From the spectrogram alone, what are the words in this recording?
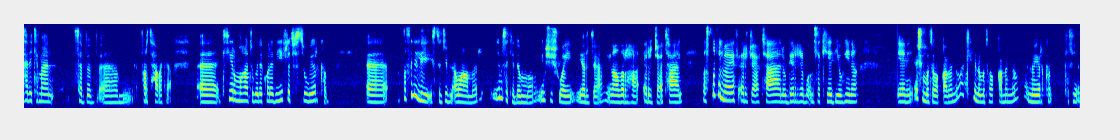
هذه كمان تسبب فرط حركة. آه كثير أمهات تقول لك ولدي يفلت في السوق يركب آه الطفل اللي يستجيب الأوامر يمسك يد أمه يمشي شوي يرجع يناظرها ارجع تعال. بس طفل ما يعرف ارجع تعال وقرب وامسك يدي وهنا. يعني إيش المتوقع منه؟ أكيد إنه متوقع منه إنه يركب كثير.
